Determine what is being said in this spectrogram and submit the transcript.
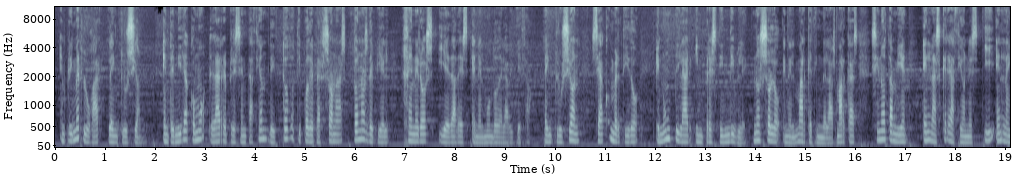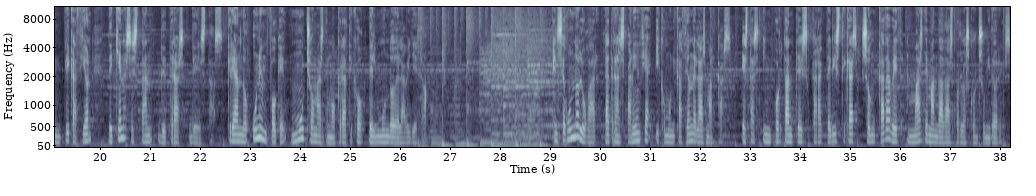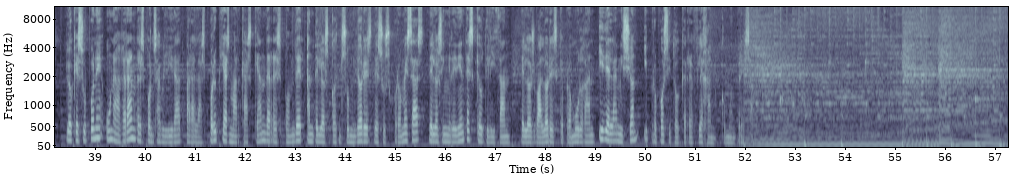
En primer lugar, la inclusión, entendida como la representación de todo tipo de personas, tonos de piel, géneros y edades en el mundo de la belleza. La inclusión se ha convertido en un pilar imprescindible no solo en el marketing de las marcas, sino también en las creaciones y en la implicación de quienes están detrás de estas, creando un enfoque mucho más democrático del mundo de la belleza. En segundo lugar, la transparencia y comunicación de las marcas. Estas importantes características son cada vez más demandadas por los consumidores, lo que supone una gran responsabilidad para las propias marcas que han de responder ante los consumidores de sus promesas, de los ingredientes que utilizan, de los valores que promulgan y de la misión y propósito que reflejan como empresa.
